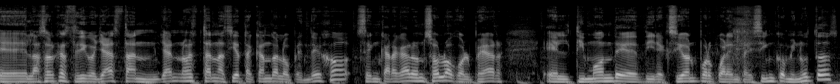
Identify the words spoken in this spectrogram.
Eh, las orcas, te digo, ya están, ya no están así atacando a lo pendejo. Se encargaron solo a golpear el timón de dirección por 45 minutos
